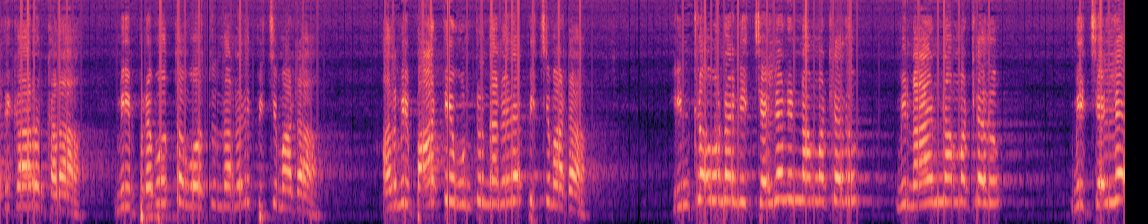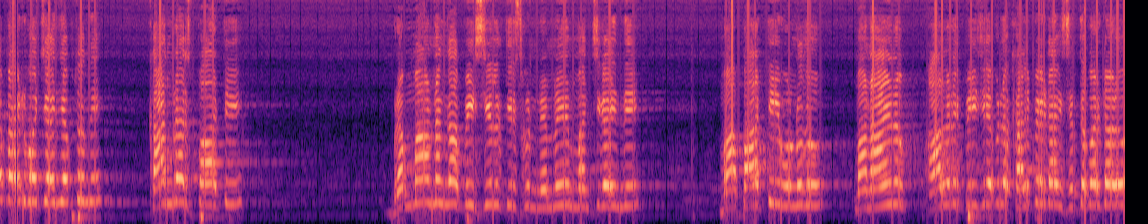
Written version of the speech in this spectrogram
అధికారం కదా మీ ప్రభుత్వం వస్తుందన్నది పిచ్చి మాట. అసలు మీ పార్టీ ఉంటుందనేదే పిచ్చి మాట. ఇంట్లో ఉన్న నీ చెల్లెని నమ్మట్లేదు మీ నాయన నమ్మట్లేదు. మీ చెల్లె బయటకు వచ్చి ఏం చెప్తుంది? కాంగ్రెస్ పార్టీ బ్రహ్మాండంగా బీసీలకు తీసుకున్న నిర్ణయం మంచిగా అయింది మా పార్టీ ఉండదు మా నాయన ఆల్రెడీ బీజేపీలో కలిపేయడానికి సిద్ధపడ్డాడు.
